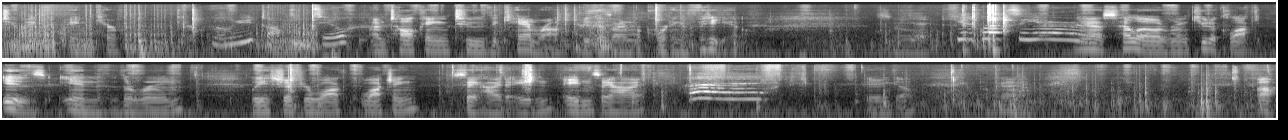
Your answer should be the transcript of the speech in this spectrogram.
too big. Aiden, careful. careful. Who are you talking to? I'm talking to the camera because I'm recording a video. So. Cute Clock's here. Yes, hello everyone. Cute Clock is in the room. Leisha, if you're walk watching, say hi to Aiden. Aiden, say hi. Hi. There you go. Okay. Ah.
